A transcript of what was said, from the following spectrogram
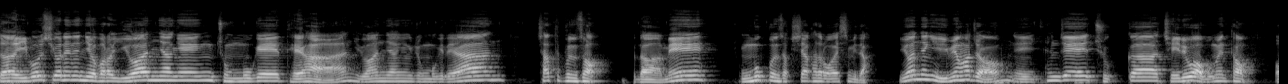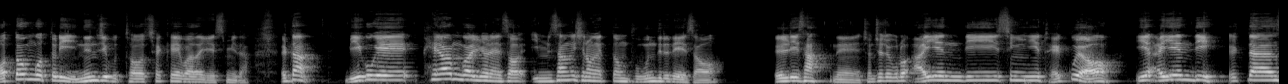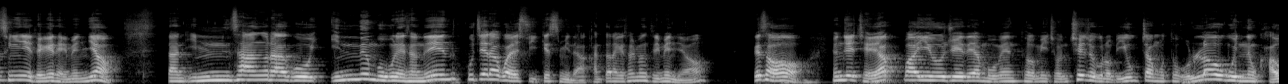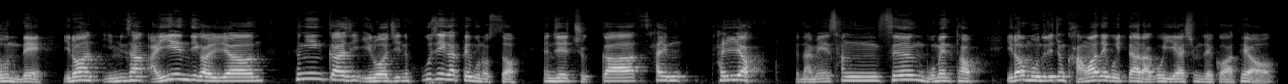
자, 이번 시간에는요, 바로 유한양행 종목에 대한, 유한양행 종목에 대한 차트 분석, 그 다음에 종목 분석 시작하도록 하겠습니다. 유한양이 유명하죠. 네, 현재 주가 재료와 모멘텀, 어떤 것들이 있는지부터 체크해 봐야겠습니다. 일단, 미국의 폐암 관련해서 임상 실험했던 부분들에 대해서 1, 2, 4, 네, 전체적으로 IND 승인이 됐고요. 이 IND 일단 승인이 되게 되면요. 일단 임상을 하고 있는 부분에서는 호재라고 할 수 있겠습니다. 간단하게 설명드리면요. 그래서 현재 제약바이오주에 대한 모멘텀이 전체적으로 미국장부터 올라오고 있는 가운데 이러한 임상 IND 관련 승인까지 이루어진 호재가 뜸으로써 현재 주가 살, 탄력, 그 다음에 상승 모멘텀 이런 부분들이 좀 강화되고 있다라고 이해하시면 될 것 같아요.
